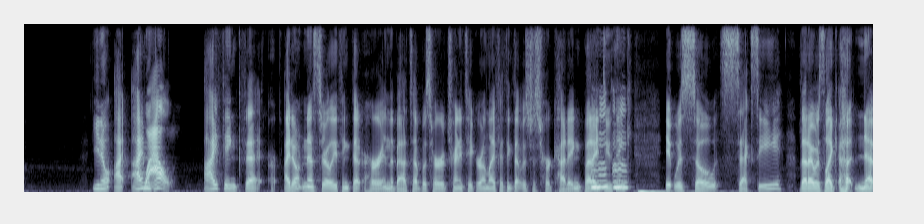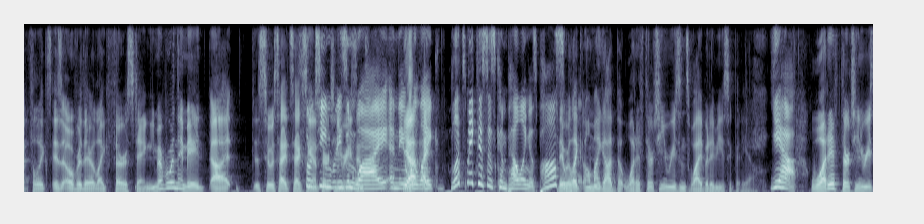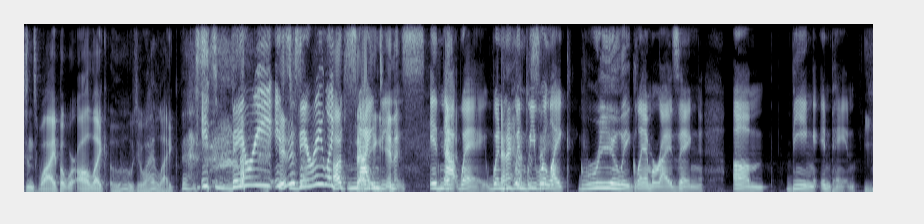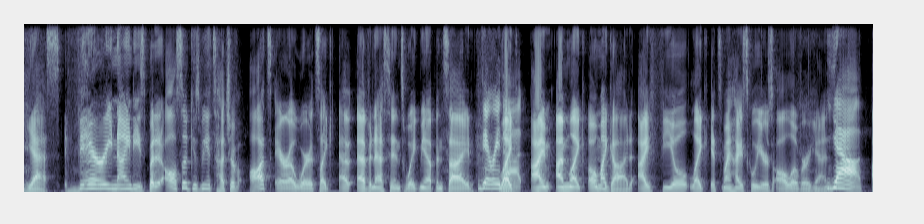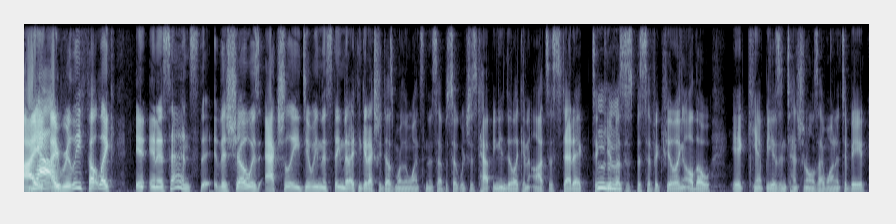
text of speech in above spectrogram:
You know, I I'm wow. I think that I don't necessarily think that her in the bathtub was her trying to take her own life. I think that was just her cutting. But I Mhm, do think it was so sexy that I was like, Netflix is over there like thirsting. You remember when they made uh, Suicide Sex 13, 13 reason Reasons? why and they Yeah, were I- like let's make this as compelling as possible They were like, oh my God, but what if 13 Reasons Why but a music video? yeah What if 13 Reasons Why but we're all like, ooh, do I like this? it's very it's is very like upsetting, and it- 90s in that way when and I have when to we were like really glamorizing um being in pain Yes, very 90s, but it also gives me a touch of aughts era where it's like Evanescence, Wake Me Up Inside. very like that I'm I'm like, "Oh my god, I feel like it's my high school years all over again." yeah I yeah I really felt like in, in a sense the, the show is actually doing this thing that I think it actually does more than once in this episode, which is tapping into like an aughts aesthetic to give Mhm. us a specific feeling, although it can't be as intentional as I want it to be.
